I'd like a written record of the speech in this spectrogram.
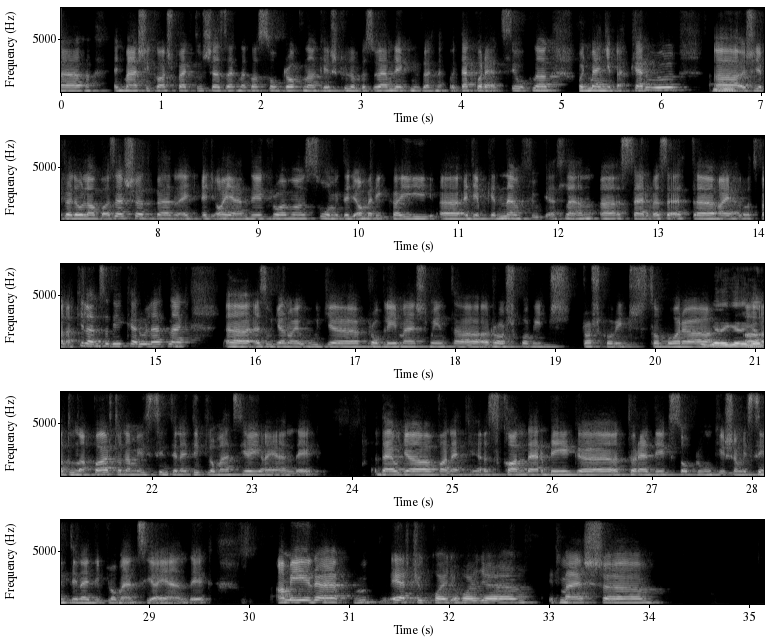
egy másik aspektus ezeknek a szobroknak és különböző emlékműveknek vagy dekorációknak, hogy mennyibe kerül, mm. és ugye például abban az esetben egy, egy ajándékról van szó, amit egy amerikai, egyébként nem független szervezet ajánlott fel a 9. kerületnek. Ez ugyanolyan úgy problémás, mint a Roskovics, Roskovics szobor a, igen, igen, igen. a Dunaparton, ami szintén egy diplomáciai ajándék. De ugye van egy ilyen Skanderbég töredék szobrunk is, ami szintén egy diplomáciai ajándék. Amire értjük, hogy, hogy itt más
